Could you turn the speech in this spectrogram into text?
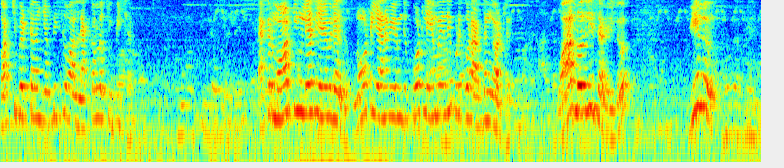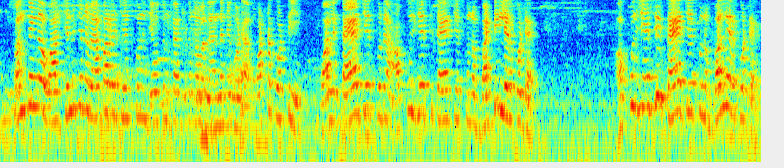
ఖర్చు పెట్టామని చెప్పేసి వాళ్ళ లెక్కల్లో చూపించారు. ఎక్కడ మార్కింగ్ లేదు ఏమీ లేదు. నూట ఎనభై ఎనిమిది కోట్లు ఏమైంది ఇప్పుడు కూడా అర్థం కావట్లేదు. వాళ్ళు వదిలేశారు వీళ్ళు. వీళ్ళు సొంతంగా వాళ్ళు చిన్న చిన్న వ్యాపారాలు చేసుకుని జీవితం కట్టుకున్న వాళ్ళందరినీ కూడా పొట్ట కొట్టి వాళ్ళని తయారు చేసుకున్న అప్పులు చేసి తయారు చేసుకున్న బడ్డీలు ఎరగొట్టారు అప్పులు చేసి తయారు చేసుకున్న బళ్ళు ఎరగొట్టారు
